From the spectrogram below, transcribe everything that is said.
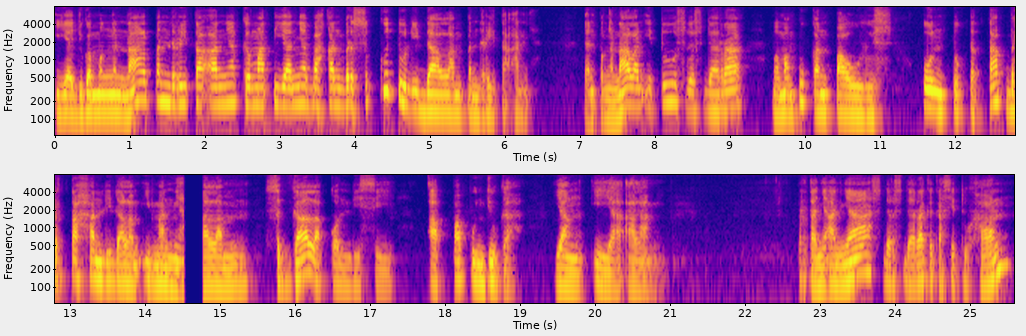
ia juga mengenal penderitaannya, kematiannya, bahkan bersekutu di dalam penderitaannya. Dan pengenalan itu, saudara-saudara, memampukan Paulus untuk tetap bertahan di dalam imannya, dalam segala kondisi apa pun juga yang ia alami. Pertanyaannya, saudara-saudara kekasih Tuhan,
